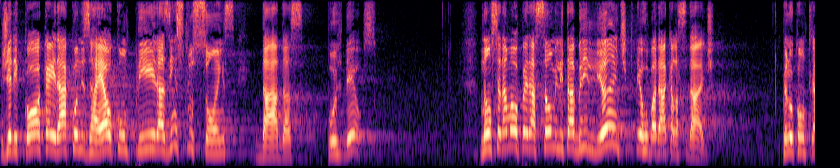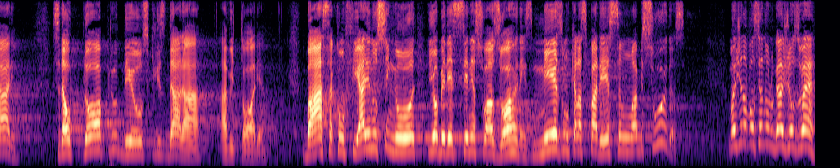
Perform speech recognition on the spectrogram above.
Jericó cairá quando Israel cumprir as instruções dadas por Deus. Não será uma operação militar brilhante que derrubará aquela cidade. Pelo contrário, será o próprio Deus que lhes dará a vitória. Basta confiarem no Senhor e obedecerem às suas ordens, mesmo que elas pareçam absurdas. Imagina você no lugar de Josué.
